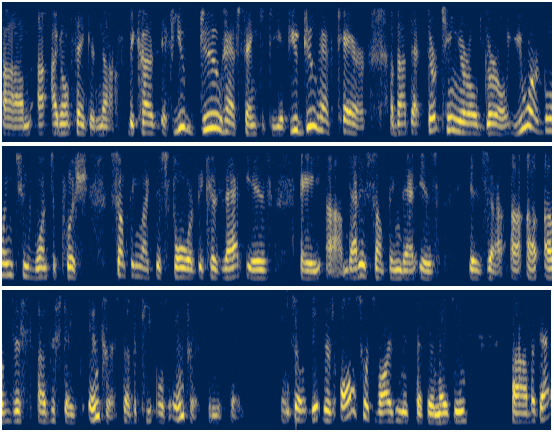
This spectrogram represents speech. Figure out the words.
um, I don't think enough. Because if you do have sanctity, if you do have care about that 13 year old girl, you are going to want to push something like this forward because that is a um, that is something that is is uh, uh, uh of this of the state's interest, of the people's interest in the state. And so th- there's all sorts of arguments that they're making. Uh, but that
